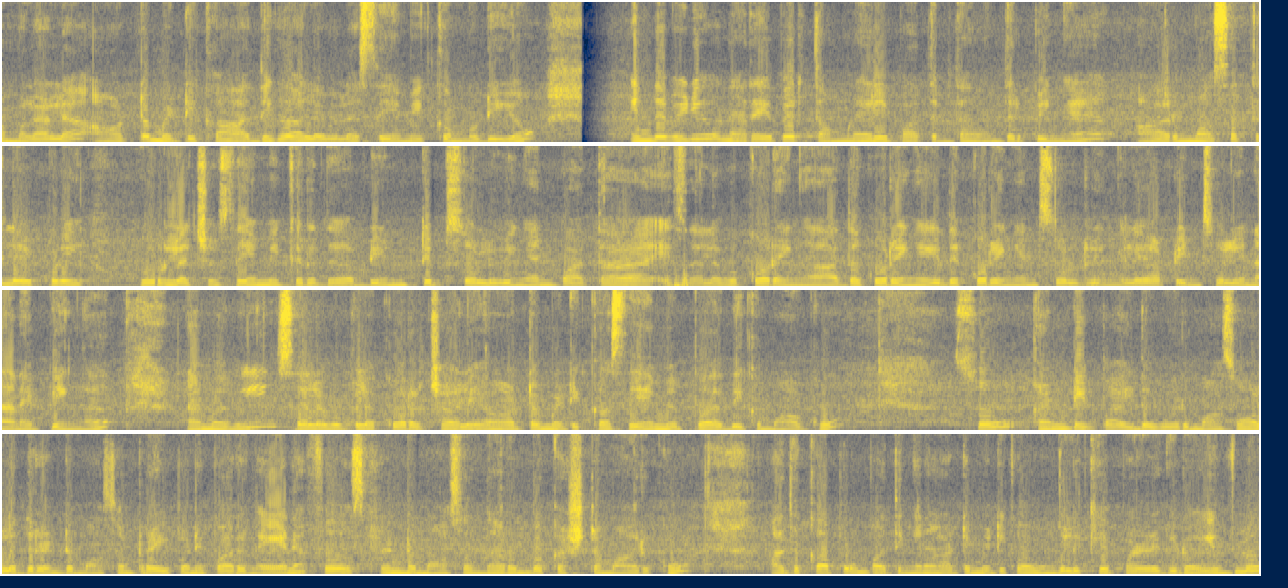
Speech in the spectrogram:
நம்மளால் ஆட்டோமேட்டிக்காக அதிக அளவில் சேமிக்க முடியும். இந்த வீடியோ நிறைய பேர் தமிழில் பார்த்துட்டு தான் வந்திருப்பீங்க. ஆறு மாதத்தில் எப்படி ஒரு லட்சம் சேமிக்கிறது அப்படின்னு டிப்ஸ் சொல்லுவீங்கன்னு பார்த்தா செலவு குறைங்க அதை குறைங்க இதை குறைங்கன்னு சொல்கிறீங்களே அப்படின்னு சொல்லி நினைப்பீங்க. நம்ம வீண் செலவுகளை குறைச்சாலே ஆட்டோமேட்டிக்காக சேமிப்பு அதிகமாகும். ஸோ கண்டிப்பாக இது ஒரு மாதம் அல்லது ரெண்டு மாதம் ட்ரை பண்ணி பாருங்கள் ஏன்னா ஃபர்ஸ்ட் ரெண்டு மாதம் தான் ரொம்ப கஷ்டமாக இருக்கும். அதுக்கப்புறம் பார்த்தீங்கன்னா ஆட்டோமேட்டிக்காக உங்களுக்கே பழகிடும். இவ்வளோ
